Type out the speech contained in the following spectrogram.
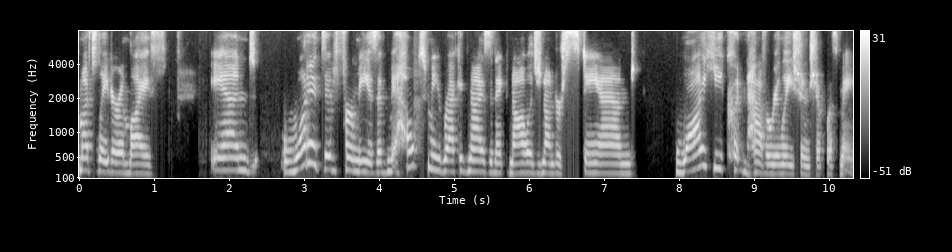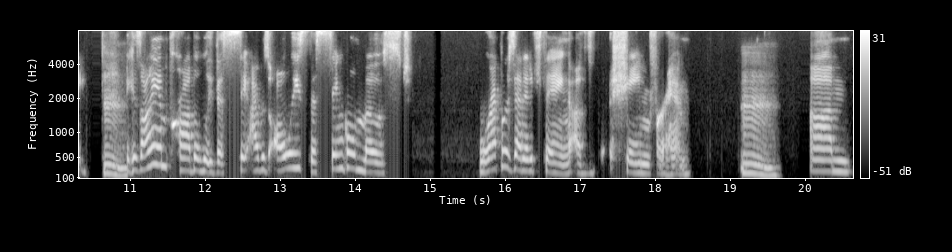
much later in life. And what it did for me is it helped me recognize and acknowledge and understand why he couldn't have a relationship with me Mm. because I am probably the I was always the single most representative thing of shame for him. Mm. Um,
